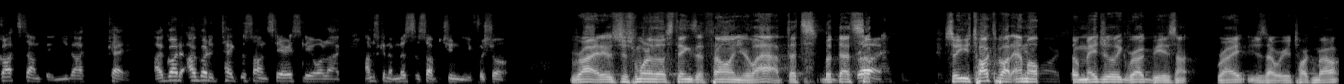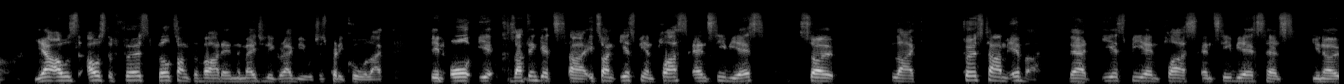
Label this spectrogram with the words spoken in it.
got something. You're like, okay, I got I got to take this on seriously, or like I'm just gonna miss this opportunity for sure. Right. It was just one of those things that fell in your lap. That's but that's so, so, you talked about MLR. So Major League Rugby is not right. Is that what you're talking about? Yeah, I was I was the first biltong provider in the Major League Rugby, which is pretty cool. Like in all because I think it's uh, it's on ESPN Plus and CBS. So like first time ever that ESPN Plus and CBS has you know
